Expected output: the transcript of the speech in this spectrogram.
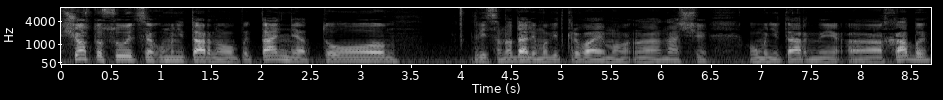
Що стосується гуманітарного питання, то дивіться, надалі ми відкриваємо е, наші гуманітарні е, хаби.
